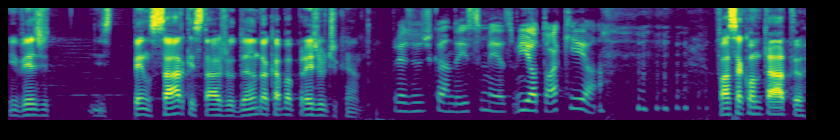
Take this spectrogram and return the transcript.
Em vez de pensar que está ajudando, acaba prejudicando. Prejudicando, isso mesmo. E eu tô aqui, ó. Faça contato.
